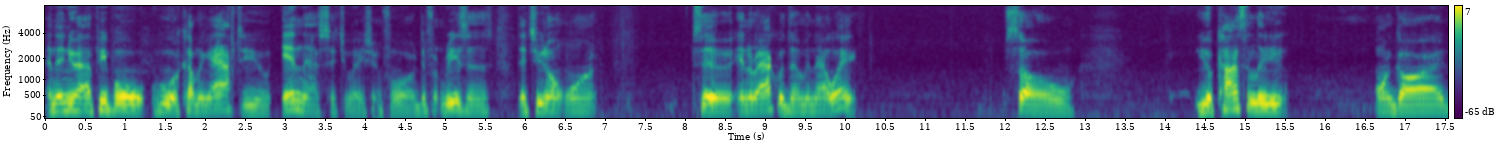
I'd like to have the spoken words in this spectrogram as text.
And then you have people who are coming after you in that situation for different reasons that you don't want to interact with them in that way. So you're constantly on guard,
